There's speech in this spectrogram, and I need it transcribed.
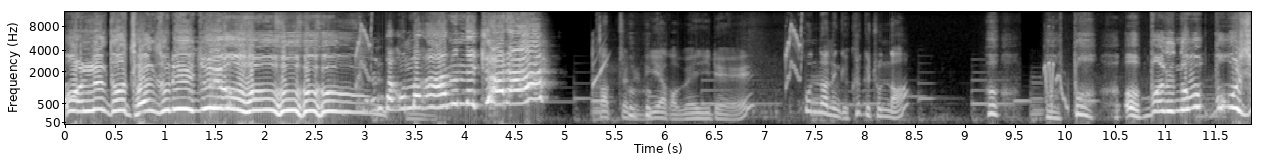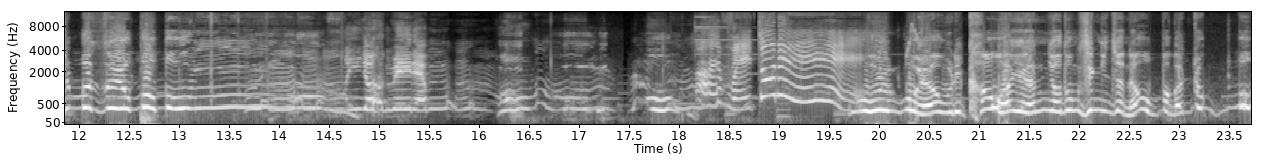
얼른 더 잔소리 해줘요 그런다고 엄마가 안 혼낼 줄 알아? 갑자기 리아가 왜 이래? 혼나는 게 그렇게 좋나? 아빠 아빠는 너무 보고 싶었어요 뭐, 뭐. 이 녀석 왜 이래? 음, 아, 왜 저래? 어, 뭐야 우리 카와이한 여동생이잖아 오빠가 좀뭐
